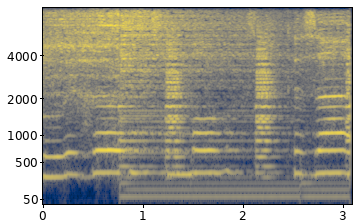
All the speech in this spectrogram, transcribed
Who it hurts the most? Cause I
